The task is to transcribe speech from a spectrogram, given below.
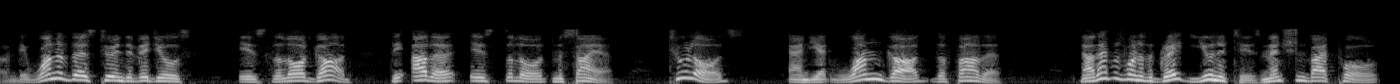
Only one of those two individuals is the Lord God. The other is the Lord Messiah. Two Lords, and yet one God the Father. Now that was one of the great unities mentioned by Paul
